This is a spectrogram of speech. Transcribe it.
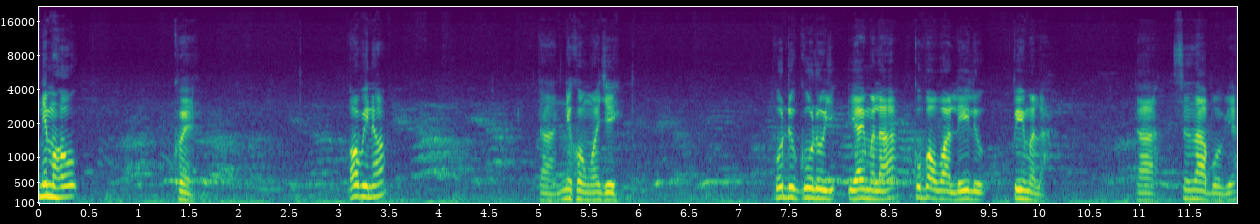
နှစ်မဟုတ်ခွင်ဟုတ်ပြီနော်ဒါနှစ်ခွန်ဝမ်းချင်းကိုတူကိုလိုရိုက်မလားကိုပေါ့ဝါလေးလို့ပေးမလားဒါစဉ်းစားပေါ့ဗျာ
